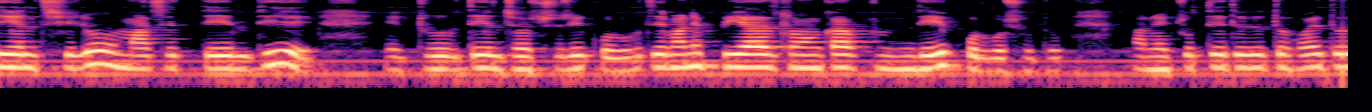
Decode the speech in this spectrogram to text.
তেল ছিল, মাছের তেল দিয়ে একটু তেল ঝরঝরি করব। যে মানে পেঁয়াজ, লঙ্কা দিয়ে করব শুধু। মানে একটু তেতো তেতো হয় তো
